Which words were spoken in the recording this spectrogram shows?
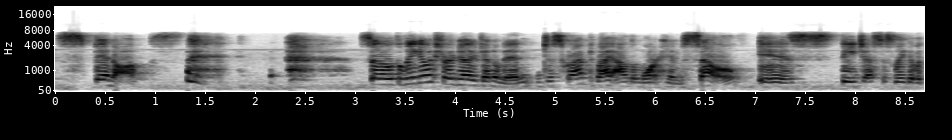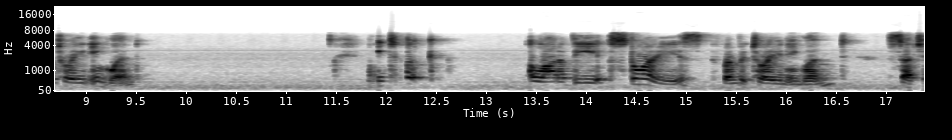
Spin-offs. so, the League of Extraordinary Gentlemen, described by Alan Moore himself, is the Justice League of Victorian England. he took a lot of the stories from Victorian England, such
